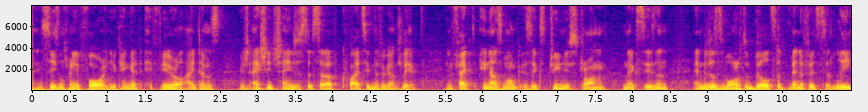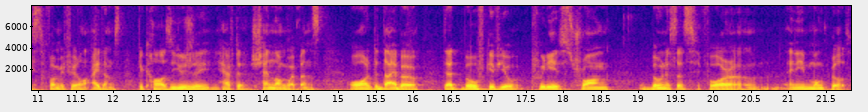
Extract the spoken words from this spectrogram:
In Season 24 you can get ethereal items which actually changes the setup quite significantly. In fact, Inna's Monk is extremely strong next season and it is one of the builds that benefits the least from ethereal items because usually you have the Shenlong weapons or the Daibo that both give you pretty strong bonuses for uh, any monk build,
